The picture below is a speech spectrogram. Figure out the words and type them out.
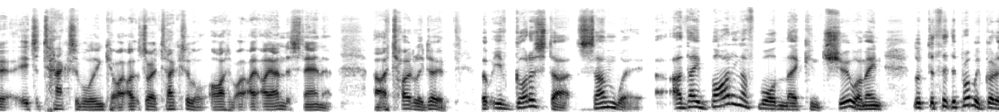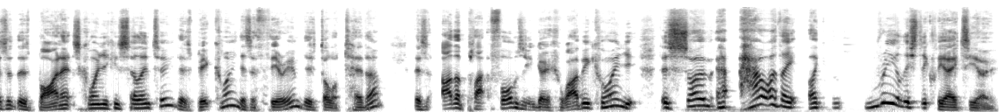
it's a taxable income. Sorry, a taxable item. I, I understand that. I totally do. But you've got to start somewhere. Are they biting off more than they can chew? I mean, look, the, th- the problem we've got is that there's Binance coin you can sell into, there's Bitcoin, there's Ethereum, there's Dollar Tether, there's other platforms you can go Huobi coin. You, there's so how are they like realistically ATO?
